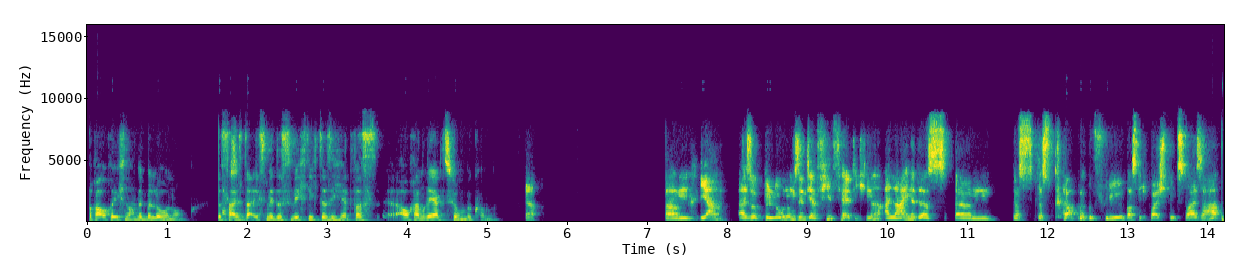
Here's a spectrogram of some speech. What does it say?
brauche ich noch eine Belohnung. Das heißt, da ist mir das wichtig, dass ich etwas äh, auch an Reaktion bekomme. Ja. Ähm, ja, also Belohnungen sind ja vielfältig. Ne? Alleine das, ähm, das, das Körpergefühl, was ich beispielsweise habe,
